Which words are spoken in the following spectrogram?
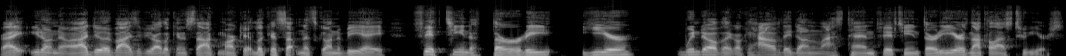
right? You don't know. I do advise if you are looking at the stock market, look at something that's going to be a 15 to 30 year window of like, okay, how have they done in the last 10, 15, 30 years, not the last two years.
